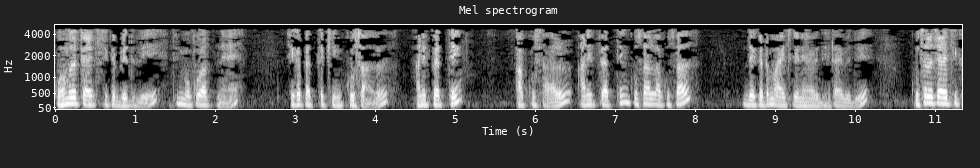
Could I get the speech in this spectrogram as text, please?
කොහොමද චෛතසික බෙදුවේ? ඉතින් මොකවත් නැහැ. එක පැත්තකින් කුසල්, අනිත් පැත්තෙන් අකුසල්, අනිත් පැත්තෙන් කුසල් අකුසල් දෙකටම අයිති වෙන විදිහටයි බෙදුවේ. කුසල චෛතසික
